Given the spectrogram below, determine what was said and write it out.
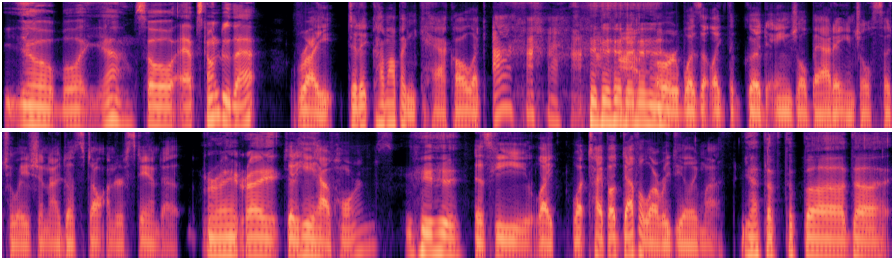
Yo, boy, yeah. So apps don't do that. Right. Did it come up and cackle like, ah, ha, ha, ha, ha, or was it like the good angel, bad angel situation? I just don't understand it. Right, right. Did he have horns? Is he like, what type of devil are we dealing with? Yeah, the the uh, the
